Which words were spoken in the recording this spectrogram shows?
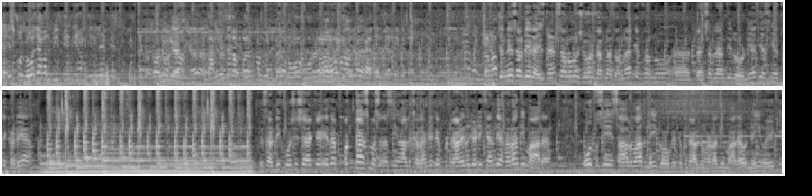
या इसको लो लेवल भी दे दिए हम इनले पे ਜਿੰਨੇ ਸਾਡੇ ਰੈਜ਼ੀਡੈਂਟਸ ਆ ਉਹਨਾਂ ਨੂੰ ਸ਼ੋਰ ਕਰਨਾ ਚਾਹੁੰਦਾ ਕਿ ਤੁਹਾਨੂੰ ਟੈਨਸ਼ਨ ਲੈਣ ਦੀ ਲੋੜ ਨਹੀਂ ਹੈ ਜੀ ਅਸੀਂ ਇੱਥੇ ਖੜੇ ਆ ਤੇ ਸਾਡੀ ਕੋਸ਼ਿਸ਼ ਹੈ ਕਿ ਇਹਦਾ ਪੱਕਾ ਅਸੀਂ ਹੱਲ ਕਰਾਂਗੇ ਕਿ ਪਟਿਆਲੇ ਨੂੰ ਜਿਹੜੀ ਕਹਿੰਦੇ ਹੜਾਂ ਦੀ ਮਾਰ ਹੈ ਉਹ ਤੁਸੀਂ ਸਾਲ ਬਾਅਦ ਨਹੀਂ ਕਹੋਗੇ ਕਿ ਪਟਿਆਲੇ ਨੂੰ ਹੜ੍ਹਾਂ ਨਹੀਂ ਮਾਰਿਆ, ਉਹ ਨਹੀਂ ਹੋਏਗੀ।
